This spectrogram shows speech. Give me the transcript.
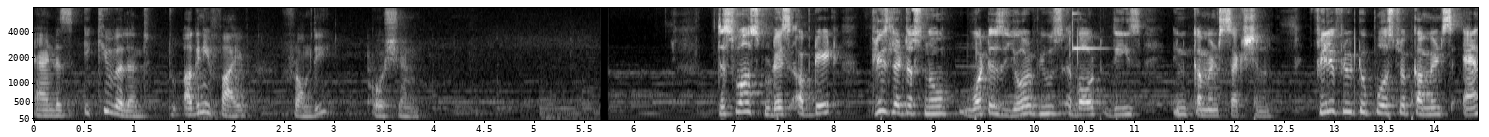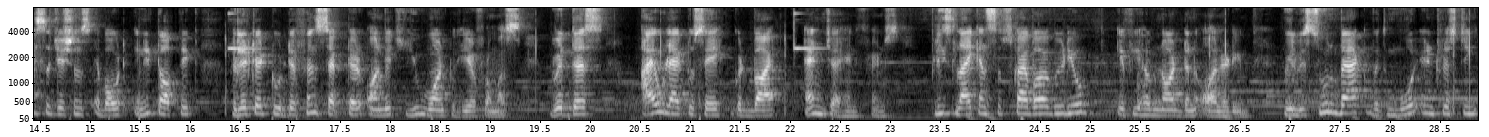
and is equivalent to Agni 5 from the ocean. This was today's update. Please let us know what is your views about these in comment section. Feel free to post your comments and suggestions about any topic related to defense sector on which you want to hear from us. With this, I would like to say goodbye and Jai Hind friends. Please like and subscribe our video if you have not done already. We'll be soon back with more interesting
